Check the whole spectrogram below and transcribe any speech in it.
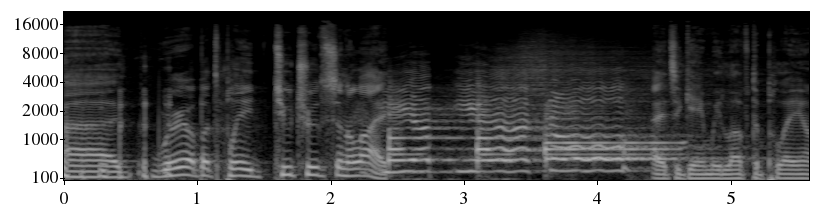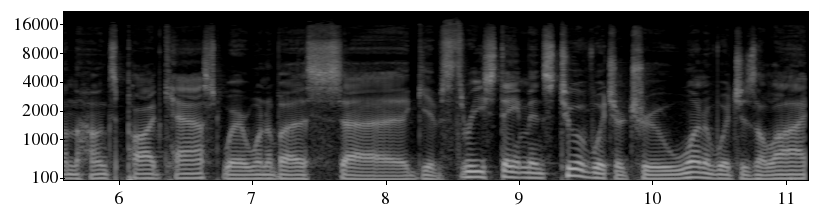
Uh, we're about to play Two Truths and a Lie. It's a game we love to play on the Hunks podcast where one of us uh, gives three statements, two of which are true, one of which is a lie.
